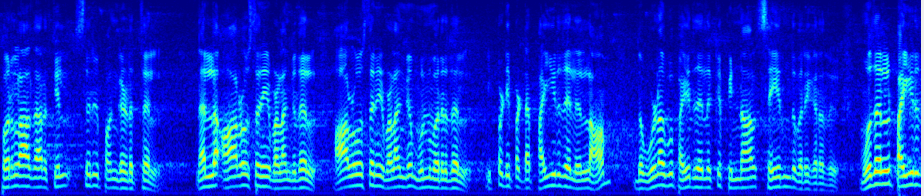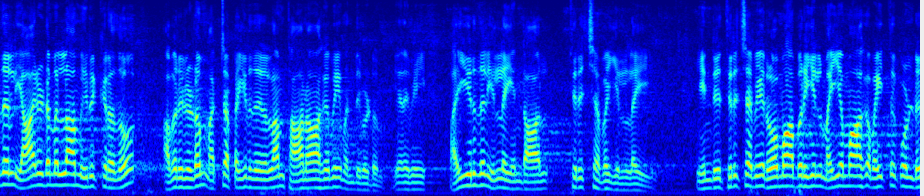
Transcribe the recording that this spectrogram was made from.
பொருளாதாரத்தில் சிறு பங்கெடுத்தல். நல்ல ஆலோசனை வழங்குதல். ஆலோசனை வழங்க முன்வருதல். இப்படிப்பட்ட பயிர்தல் எல்லாம் இந்த உணவு பயிர்தலுக்கு பின்னால் சேர்ந்து வருகிறது. முதல் பயிர்தல் யாரிடமெல்லாம் இருக்கிறதோ அவர்களிடம் மற்ற பகிர்தல் எல்லாம் தானாகவே வந்துவிடும். எனவே பகிர்தல் இல்லை என்றால் திருச்சபை இல்லை. இன்று திருச்சபை ரோமாபுரியில் மையமாக வைத்துக்கொண்டு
